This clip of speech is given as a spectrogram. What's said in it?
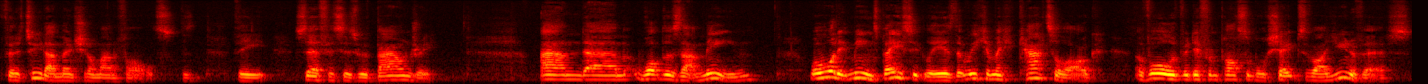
for the two dimensional manifolds, the, the, surfaces with boundary. And um, what does that mean? Well, what it means basically is that we can make a catalogue of all of the different possible shapes of our universe,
